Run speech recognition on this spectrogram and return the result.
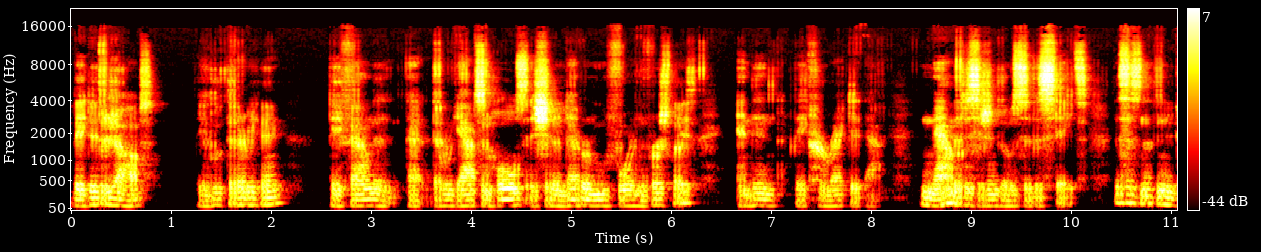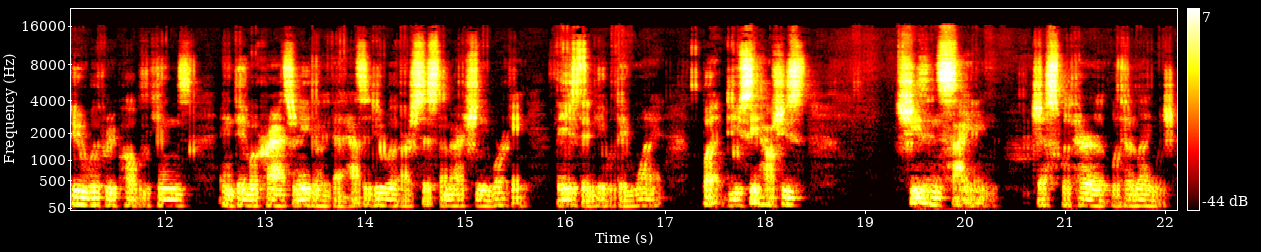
they did their jobs, they looked at everything, they found that, that there were gaps and holes, it should have never moved forward in the first place, and then they corrected that. Now the decision goes to the states. This has nothing to do with Republicans and Democrats or anything like that. It has to do with our system actually working. They just didn't get what they wanted. But do you see how she's she's inciting just with her with her language?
